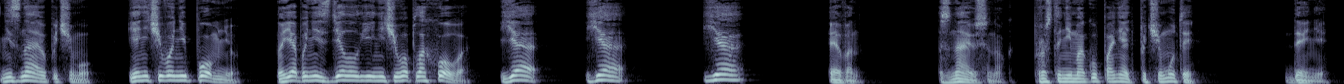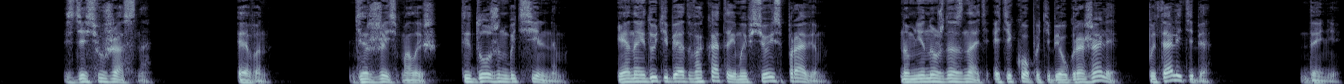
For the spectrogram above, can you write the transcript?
«Не знаю почему. Я ничего не помню. Но я бы не сделал ей ничего плохого. Я... я... я...» Эван. «Знаю, сынок. Просто не могу понять, почему ты...» Дэнни. «Здесь ужасно». Эван. «Держись, малыш. Ты должен быть сильным. Я найду тебе адвоката, и мы все исправим. Но мне нужно знать, эти копы тебе угрожали? Пытали тебя?» Дэнни.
